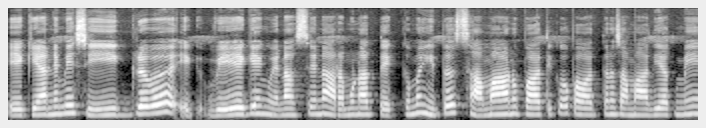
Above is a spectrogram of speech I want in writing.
ඒ කියන්නේ මේ ශීඝ්‍රව වේගෙන් වෙනස් වෙන අරමුණත් එක්කම හිත සමානුපාතිකව පවත්වන සමාධියක් මේ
